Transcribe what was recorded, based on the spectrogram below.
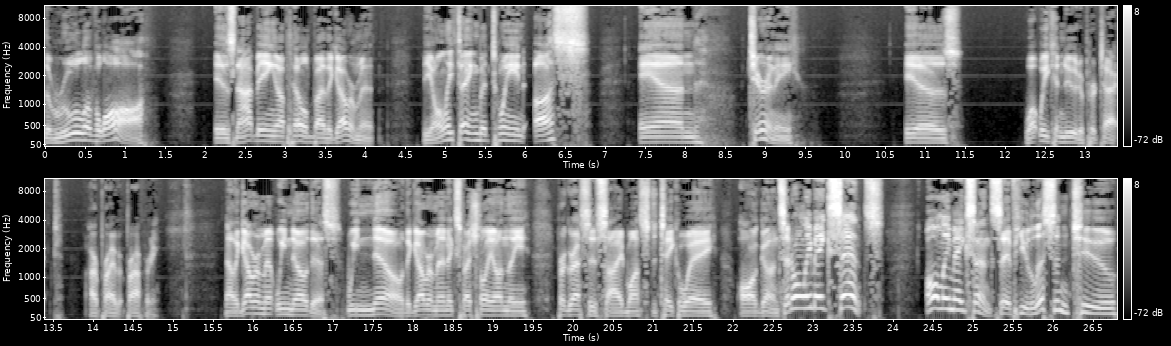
the rule of law is not being upheld by the government, the only thing between us and tyranny is what we can do to protect our private property. Now, the government, we know this. We know the government, especially on the progressive side, wants to take away all guns. It only makes sense. Only makes sense. If you listen to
